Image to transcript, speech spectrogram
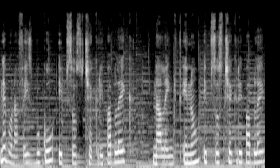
nebo na Facebooku Ipsos Czech Republic, na LinkedInu Ipsos Czech Republic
